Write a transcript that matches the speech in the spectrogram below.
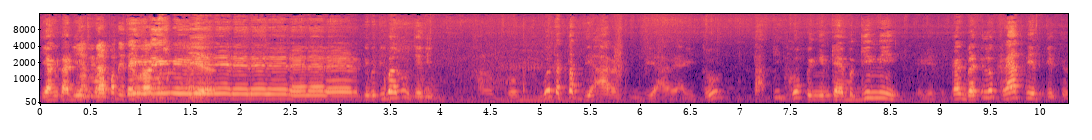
yang tadi Yang cuma didapat itu kan. Iya. tiba-tiba lu jadi kalau gua gua tetap di area di area itu tapi gue pengen kayak begini gitu kan berarti lu kreatif gitu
